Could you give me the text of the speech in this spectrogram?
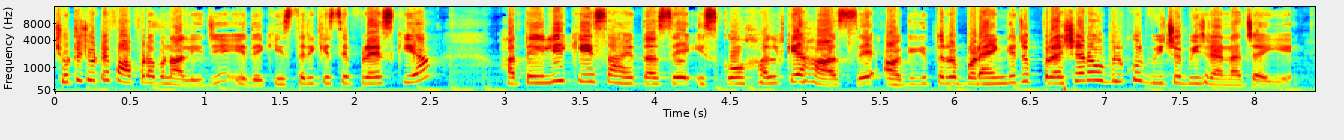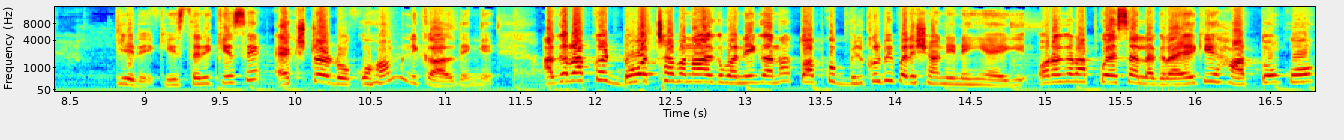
छोटे छोटे फाफड़ा बना लीजिए। ये देखिए, इस तरीके से प्रेस किया। हथेली की सहायता से इसको हल्के हाथ से आगे की तरफ़ बढ़ाएँगे। जो प्रेशर है वो बिल्कुल बीचों बीच रहना चाहिए। ये देखिए, इस तरीके से एक्स्ट्रा डो को हम निकाल देंगे। अगर आपका डो अच्छा बना बनेगा ना तो आपको बिल्कुल भी परेशानी नहीं आएगी। और अगर आपको ऐसा लग रहा है कि हाथों को,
